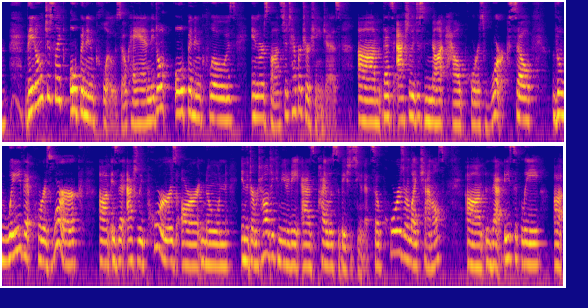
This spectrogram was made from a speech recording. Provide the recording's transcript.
they don't just like open and close, okay? And they don't open and close in response to temperature changes um, that's actually just not how pores work. So the way that pores work um, is that actually pores are known in the dermatology community as pilosebaceous units. So pores are like channels um, that basically uh,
